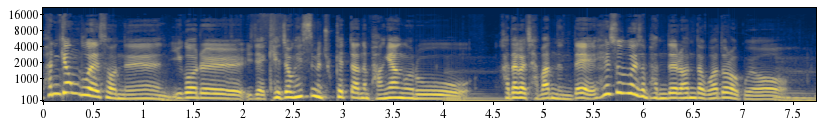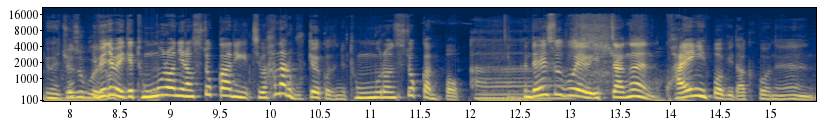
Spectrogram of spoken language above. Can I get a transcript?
환경부에서는 이거를 이제 개정했으면 좋겠다는 방향으로 음. 가닥을 잡았는데 해수부에서 반대를 한다고 하더라고요. 음. 왜죠? 해수부에서? 왜냐면 이게 동물원이랑 수족관이 지금 하나로 묶여 있거든요. 동물원 수족관법. 아. 근데 해수부의 입장은 과잉입법이다. 그거는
